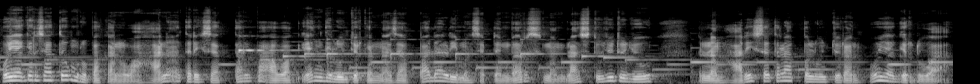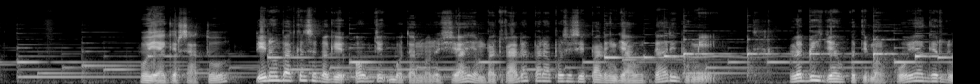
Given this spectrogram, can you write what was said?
Voyager 1 merupakan wahana antariksa tanpa awak yang diluncurkan NASA pada 5 September 1977, enam hari setelah peluncuran Voyager 2. Voyager 1 dinobatkan sebagai objek buatan manusia yang berada pada posisi paling jauh dari bumi, lebih jauh ketimbang Voyager 2.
